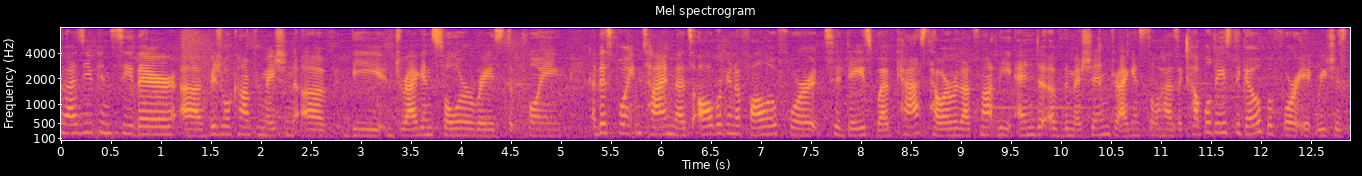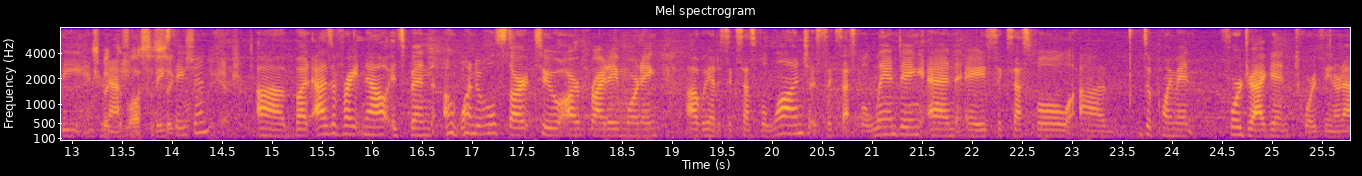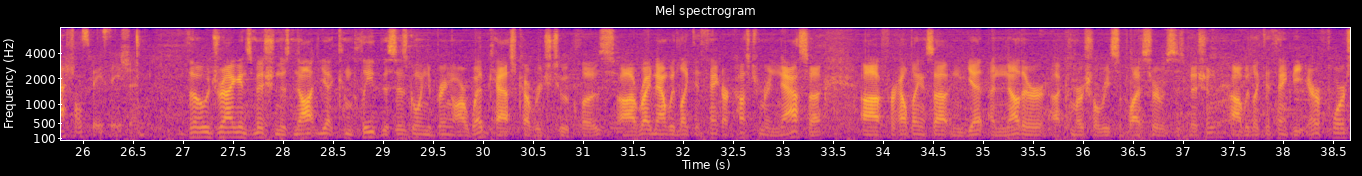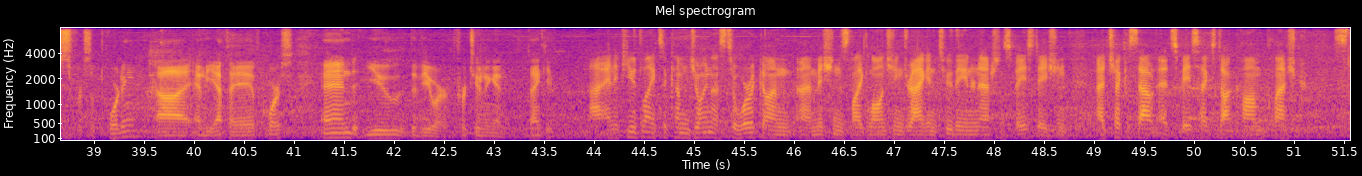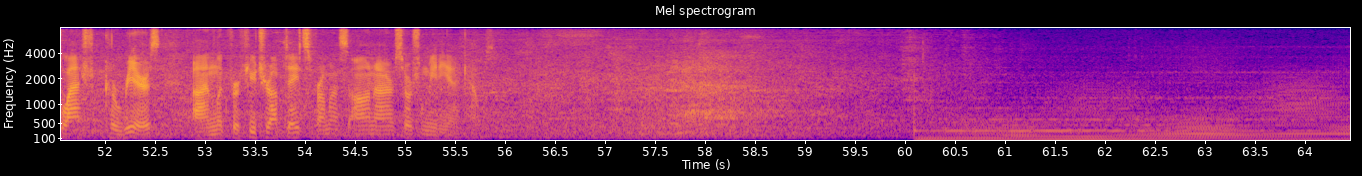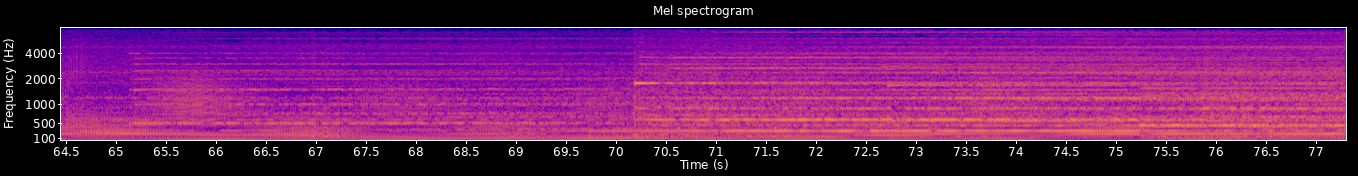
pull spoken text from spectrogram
So as you can see there, uh, visual confirmation of the Dragon solar arrays deploying. At this point in time, that's all we're going to follow for today's webcast. However, that's not the end of the mission. Dragon still has a couple days to go before it reaches the International Space Station. Uh, but as of right now, it's been a wonderful start to our Friday morning. Uh, we had a successful launch, a successful landing, and a successful uh, deployment for Dragon towards the International Space Station. Though Dragon's mission is not yet complete, this is going to bring our webcast coverage to a close. Uh, right now, we'd like to thank our customer NASA uh, for helping us out in yet another uh, commercial resupply services mission. Uh, we'd like to thank the Air Force for supporting, uh, and the FAA, of course, and you, the viewer, for tuning in. Thank you. Uh, and if you'd like to come join us to work on uh, missions like launching Dragon to the International Space Station, uh, check us out at spacex.com slash careers uh, and look for future updates from us on our social media accounts.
